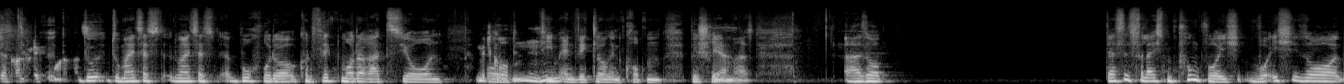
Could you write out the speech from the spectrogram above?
der Konfliktmoderation. Du, du, meinst das, du meinst das Buch, wo du Konfliktmoderation Mit und Gruppen. Mhm. Teamentwicklung in Gruppen beschrieben ja. hast. Also das ist vielleicht ein Punkt, wo ich, wo ich so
